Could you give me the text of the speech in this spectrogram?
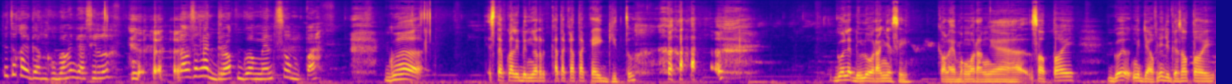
itu tuh kayak ganggu banget gak sih lu langsung ngedrop gue men sumpah Gue setiap kali denger kata-kata kayak gitu, gue liat dulu orangnya sih. Kalau emang orangnya sotoy, gue ngejawabnya juga sotoy.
